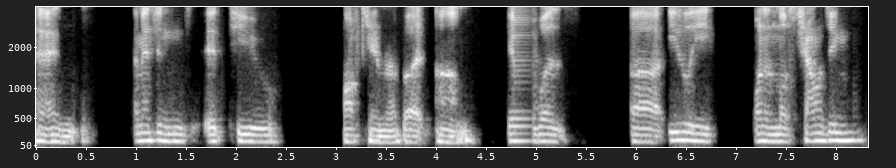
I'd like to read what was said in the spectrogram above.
and I mentioned it to you off camera, but um, it was uh, easily one of the most challenging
